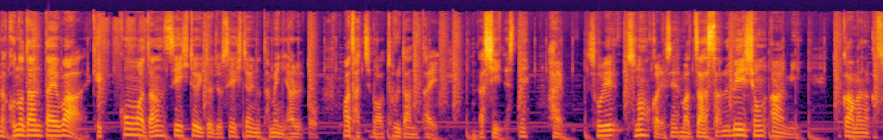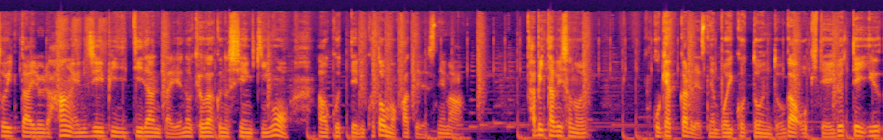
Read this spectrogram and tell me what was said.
まあ、この団体は結婚は男性一人と女性一人のためにあると、まあ、立場を取る団体らしいですね。はい。それ、その他ですね、まあ、The Salvation Army とか、まあなんかそういったいろいろ反 LGBT 団体への巨額の支援金を送っていることも分かってですね、まあ、たびたびその顧客からですね、ボイコット運動が起きているっていう、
